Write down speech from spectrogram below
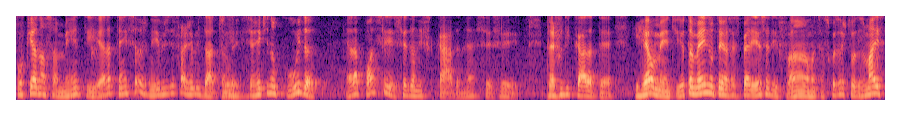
Porque a nossa mente, ela tem seus níveis de fragilidade também. Sim. Se a gente não cuida, ela pode ser, ser danificada, né? Ser, ser prejudicada até. E realmente, eu também não tenho essa experiência de fama, essas coisas todas, mas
